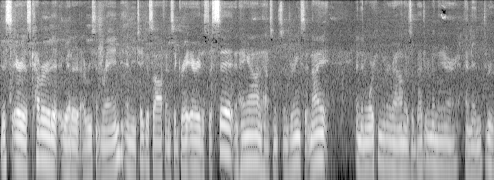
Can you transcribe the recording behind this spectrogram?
This area is covered. We had a, a recent rain, and you take this off, and it's a great area just to sit and hang out and have some, some drinks at night. And then working around, there's a bedroom in there, and then through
